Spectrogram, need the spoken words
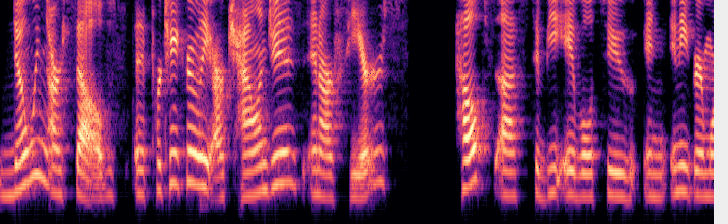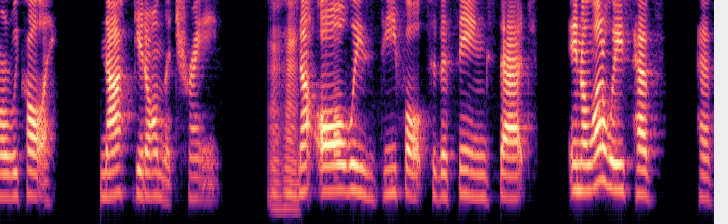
knowing ourselves, eh, particularly our challenges and our fears, helps us to be able to, in Enneagram world, we call it not get on the train, mm-hmm. not always default to the things that, in a lot of ways, have have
